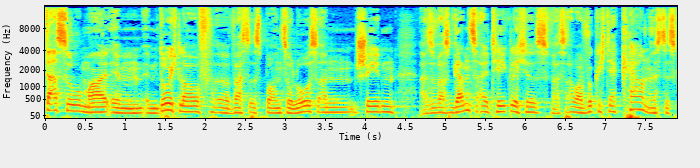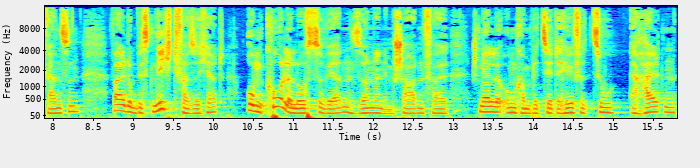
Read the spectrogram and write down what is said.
das so mal im, im Durchlauf, äh, was ist bei uns so los an Schäden. Also was ganz Alltägliches, was aber wirklich der Kern ist des Ganzen, weil du bist nicht versichert, um Kohle loszuwerden, sondern im Schadenfall schnelle, unkomplizierte Hilfe zu erhalten.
